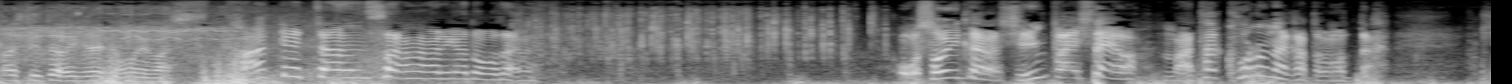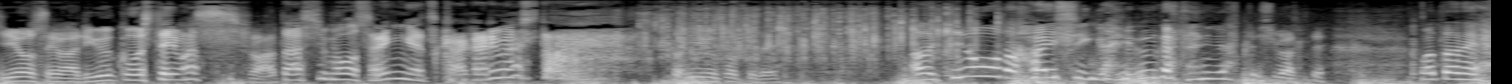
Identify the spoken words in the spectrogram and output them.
させていただきたいと思います。たけちゃんさん、ありがとうございます。遅いから心配したよ。またコロナかと思った。清瀬は流行しています。私も先月かかりました。ということで、あの、昨日の配信が夕方になってしまって、またね、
